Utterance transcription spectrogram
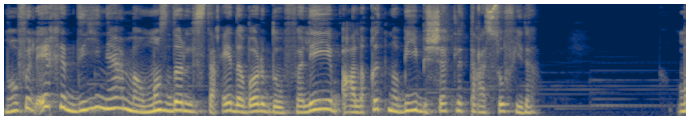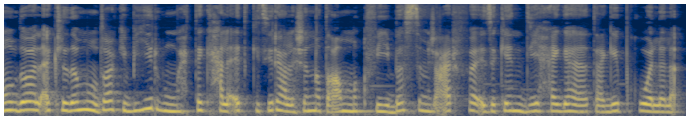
ما هو في الآخر دي نعمة ومصدر للسعادة برضه فليه يبقى علاقتنا بيه بالشكل التعسفي ده؟ موضوع الأكل ده موضوع كبير ومحتاج حلقات كتير علشان نتعمق فيه بس مش عارفة إذا كان دي حاجة تعجبكم ولا لأ.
